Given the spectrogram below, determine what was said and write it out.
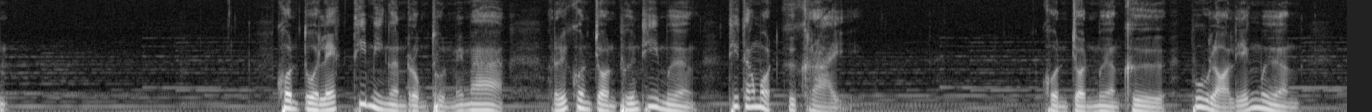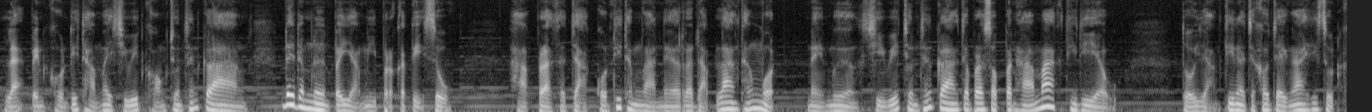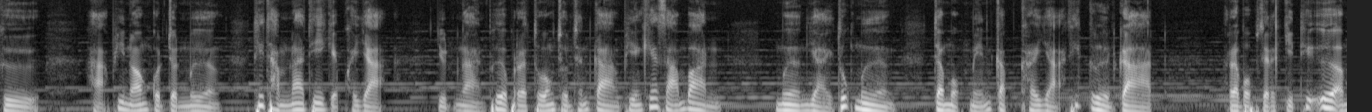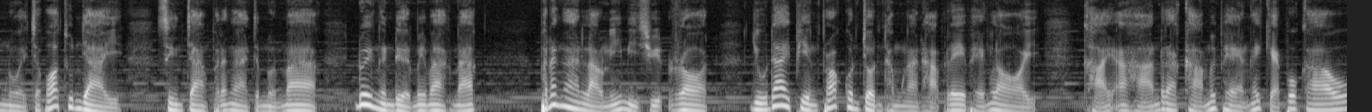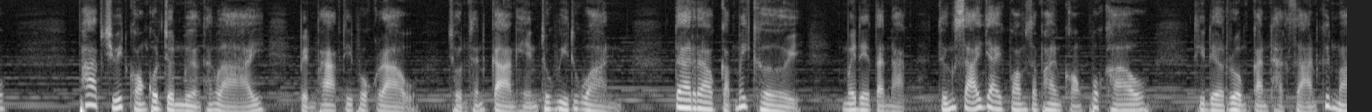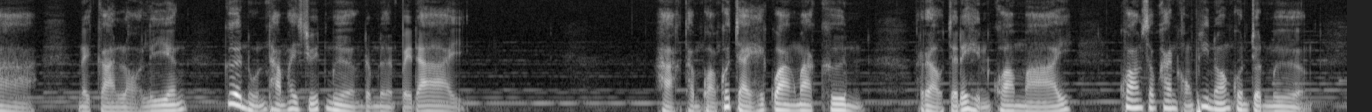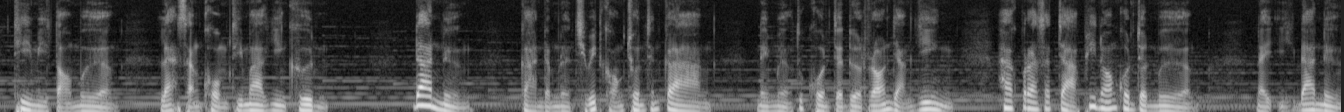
คนตัวเล็กที่มีเงินลงทุนไม่มาก หรือคนจนพื้นที่เมือง ที่ทั้งหมดคือใคร คนจนเมืองคือผู้หล่อเลี้ยงเมือง และเป็นคนที่ทำให้ชีวิตของชนชั้นกลาง ได้ดำเนินไปอย่างมีปกติสุข หากปราศจากคนที่ทำงานในระดับล่างทั้งหมด ในเมืองชีวิตชนชั้นกลางจะประสบปัญหามากทีเดียว ตัวอย่างที่น่าจะเข้าใจง่ายที่สุดคือ หากพี่น้องคนจนเมืองที่ทำหน้าที่เก็บขยะ หยุดงานเพื่อประท้วงชนชั้นกลางเพียงแค่ 3 วัน เมืองใหญ่ทุกเมือง จะหมกเหม็นกับขยะที่เกลื่อนกราด ระบบเศรษฐกิจที่เอื้ออำนวยเฉพาะทุนใหญ่ซึ่งจ้างพนักงานจำนวนมากด้วยเงินเดือนไม่มากนัก พนักงานเหล่านี้มีชีวิตรอด อยู่ได้เพียงเพราะคนจนทำงานหาเร่แผงลอย ขายอาหารราคาไม่แพงให้แก่พวกเขา ภาพชีวิตของคนจนเมืองทั้งหลาย เป็นภาพที่พวกเราชนชั้นกลางเห็นทุกวีทุกวัน แต่เรากลับไม่เคย ไม่ได้ตระหนักถึงสายใยความสัมพันธ์ของพวกเขา ที่ได้ร่วมกันถักสารขึ้นมา ในการหล่อเลี้ยง เกื้อหนุนทำให้ชีวิตเมืองดำเนินไปได้ หากทำความเข้าใจให้กว้างมากขึ้น เราจะได้เห็นความหมาย ความสำคัญของพี่น้องคนจนเมือง ที่มีต่อเมืองและสังคมที่มากยิ่งขึ้น ด้านหนึ่ง การดำเนินชีวิตของชนชั้นกลาง ในเมืองทุกคนจะเดือดร้อนอย่างยิ่ง หากปราศจากพี่น้องคนจนเมือง ในอีกด้านหนึ่ง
